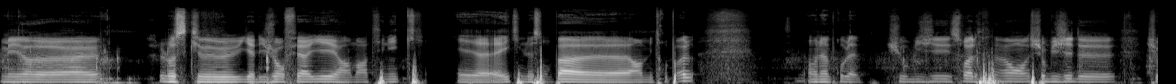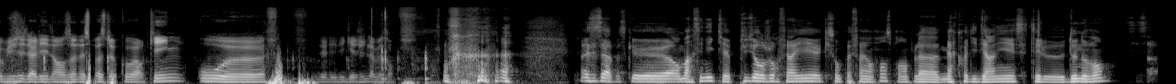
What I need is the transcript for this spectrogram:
Mais euh, lorsqu'il y a des jours fériés en Martinique et, et qu'ils ne sont pas en métropole, on a un problème. Je suis obligé, soit, je suis obligé de, je suis obligé d'aller dans un espace de coworking ou euh, de dégager de la maison. Ouais, c'est ça, parce que en Martinique, il y a plusieurs jours fériés qui sont pas fériés en France. Par exemple, là, mercredi dernier, c'était le 2 novembre. C'est ça.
